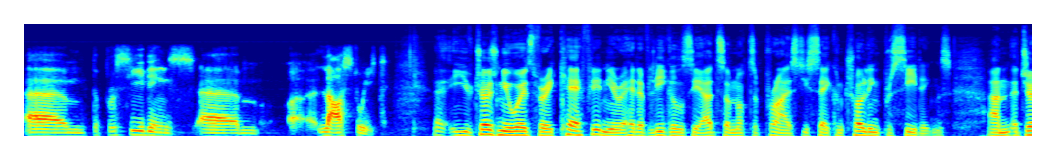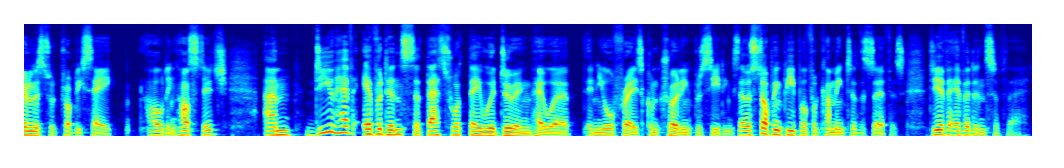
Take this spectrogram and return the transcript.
um, the proceedings um, uh, last week. Uh, you've chosen your words very carefully, and you're ahead of legal Ziyaad, so I'm not surprised. You say controlling proceedings. Um, a journalist would probably say holding hostage. Um, do you have evidence that that's what they were doing? They were, in your phrase, controlling proceedings. They were stopping people from coming to the surface. Do you have evidence of that?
